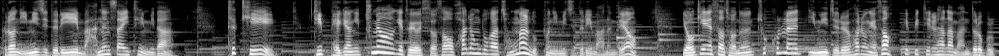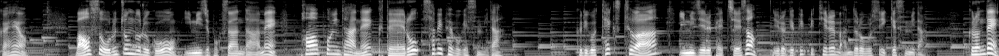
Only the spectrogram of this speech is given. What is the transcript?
그런 이미지들이 많은 사이트입니다. 특히 뒷 배경이 투명하게 되어 있어서 활용도가 정말 높은 이미지들이 많은데요. 여기에서 저는 초콜릿 이미지를 활용해서 PPT를 하나 만들어 볼까 해요. 마우스 오른쪽 누르고 이미지 복사한 다음에 파워포인트 안에 그대로 삽입해 보겠습니다. 그리고 텍스트와 이미지를 배치해서 이렇게 PPT를 만들어 볼 수 있겠습니다. 그런데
